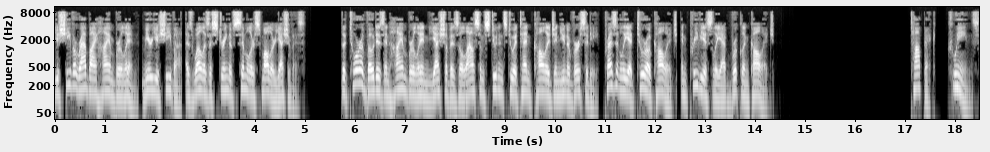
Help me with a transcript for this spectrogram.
Yeshiva Rabbi Chaim Berlin, Mir Yeshiva, as well as a string of similar smaller yeshivas. The Torah Vodas and Chaim Berlin Yeshivas allow some students to attend college and university, presently at Touro College, and previously at Brooklyn College. Queens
